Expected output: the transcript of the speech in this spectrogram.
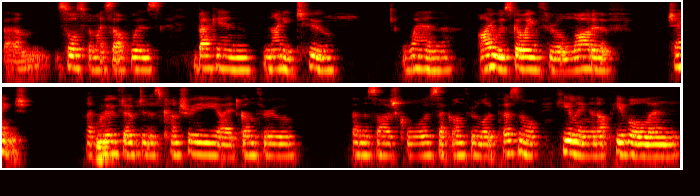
um, source for myself was back in 92 when I was going through a lot of change. I'd right. moved over to this country, I had gone through a massage course. I've gone through a lot of personal healing and upheaval. And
